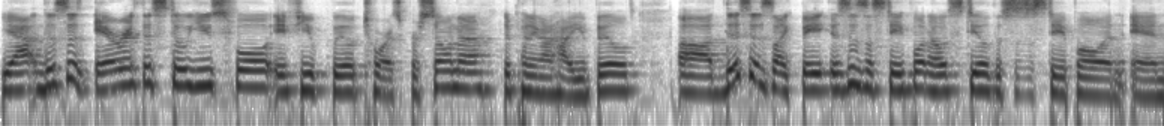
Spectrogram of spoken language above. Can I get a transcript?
yeah, this is Aerith is still useful if you build towards Persona, depending on how you build. Uh, this is like this is a staple in Elasteel. This is a staple in, in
